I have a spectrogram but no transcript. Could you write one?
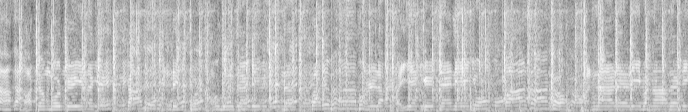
தான் ஆட்டம் போட்டு எனக்கு காலு ரெண்டு. போகுதடி இந்த பருவமுள்ள பையன்கிட்ட நீயும் பாசாங்கம். பண்ணாடடி பண்ணாதடி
